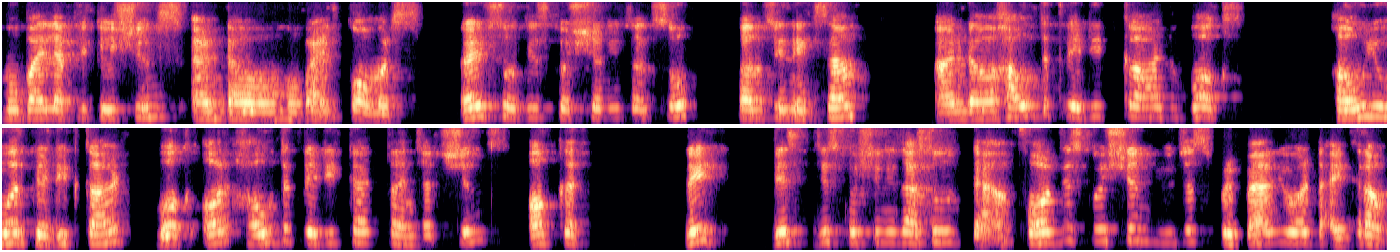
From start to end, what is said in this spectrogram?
mobile applications and uh, mobile commerce, right? So this question is also comes in exam and uh, how the credit card works, how your credit card work or how the credit card transactions occur, right? This this question is also for this question you just prepare your diagram.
